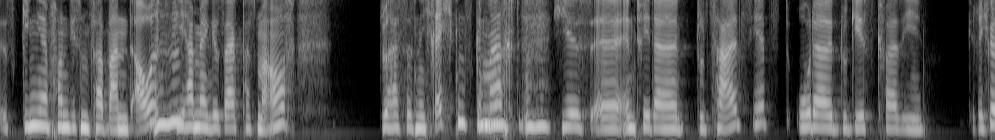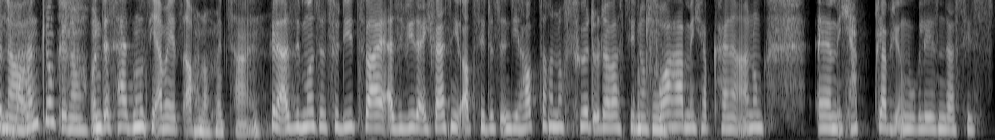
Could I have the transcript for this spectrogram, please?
es ging ja von diesem Verband aus, mhm. die haben ja gesagt, pass mal auf, du hast das nicht rechtens gemacht. Mhm, mhm. Hier ist äh, entweder du zahlst jetzt oder du gehst quasi gerichtliche genau, Verhandlung. Genau. Und deshalb muss sie aber jetzt auch noch mitzahlen. Genau, also sie muss jetzt für die zwei, also wie gesagt, ich weiß nicht, ob sie das in die Hauptsache noch führt oder was die okay. noch vorhaben. Ich habe keine Ahnung. Ähm, ich habe, glaube ich, irgendwo gelesen, dass sie es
